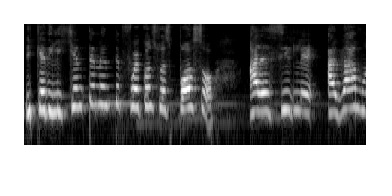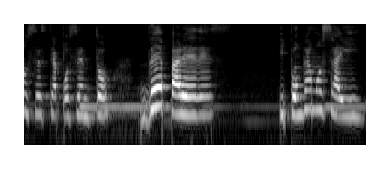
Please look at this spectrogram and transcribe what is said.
y que diligentemente fue con su esposo a decirle, hagamos este aposento de paredes y pongamos ahí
